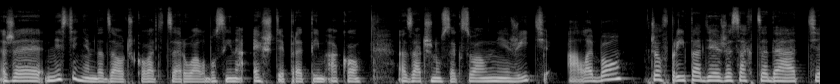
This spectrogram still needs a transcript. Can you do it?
že nestihnem dať zaočkovať dceru alebo syna ešte predtým, ako začnú sexuálne žiť, alebo čo v prípade, že sa chce dať e,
